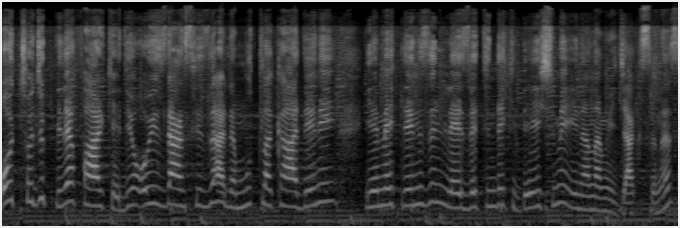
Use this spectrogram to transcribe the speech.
o çocuk bile fark ediyor. O yüzden sizler de mutlaka deneyin. Yemeklerinizin lezzetindeki değişime inanamayacaksınız.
